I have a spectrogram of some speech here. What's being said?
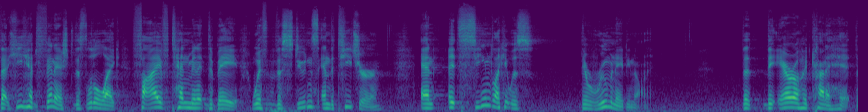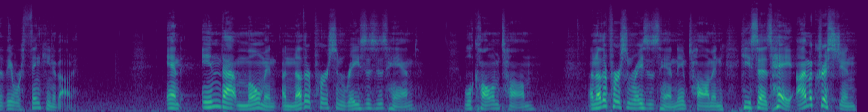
that he had finished this little like five, ten minute debate with the students and the teacher, and it seemed like it was, they were ruminating on it. That the arrow had kind of hit, that they were thinking about it. And in that moment, another person raises his hand. We'll call him Tom. Another person raises his hand named Tom, and he says, Hey, I'm a Christian.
